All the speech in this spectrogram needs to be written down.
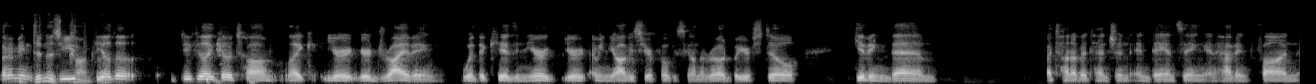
But I mean, do you feel though? Do you feel like though, Tom, like you're you're driving with the kids, and you're you're. I mean, you obviously you're focusing on the road, but you're still giving them a ton of attention and dancing and having fun.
